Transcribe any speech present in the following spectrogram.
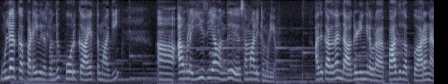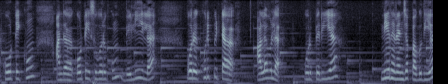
உள்ளே இருக்க படை வீரர்கள் வந்து போருக்கு ஆயத்தமாகி அவங்கள ஈஸியாக வந்து சமாளிக்க முடியும். அதுக்காக தான் இந்த அகழிங்கிற ஒரு பாதுகாப்பு அரணை கோட்டைக்கும் அந்த கோட்டை சுவருக்கும் வெளியில் ஒரு குறிப்பிட்ட அளவில் ஒரு பெரிய நீர் நிறைஞ்ச பகுதியை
